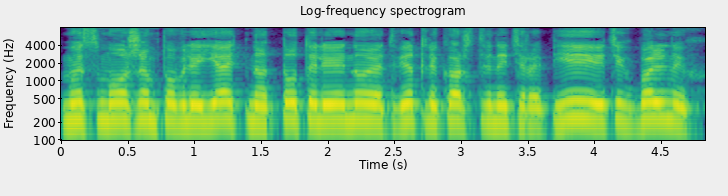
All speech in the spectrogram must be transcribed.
мы сможем повлиять на тот или иной ответ лекарственной терапии этих больных».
